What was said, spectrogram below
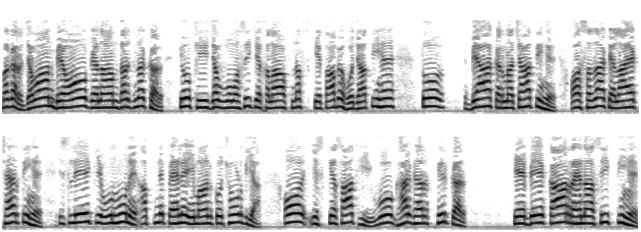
مگر جوان بیواؤں کے نام درج نہ کر، کیونکہ جب وہ مسیح کے خلاف نفس کے تابع ہو جاتی ہیں تو بیاہ کرنا چاہتی ہیں اور سزا کے لائق ٹھہرتی ہیں، اس لیے کہ انہوں نے اپنے پہلے ایمان کو چھوڑ دیا۔ اور اس کے ساتھ ہی وہ گھر گھر پھر کر کے بیکار رہنا سیکھتی ہیں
